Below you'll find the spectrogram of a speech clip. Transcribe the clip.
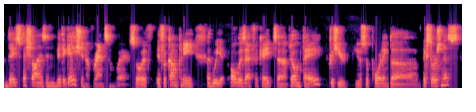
they specialize in mitigation of ransomware. So if, if a company, we always advocate uh, don't pay because you're you're supporting the extortionists.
